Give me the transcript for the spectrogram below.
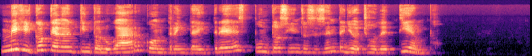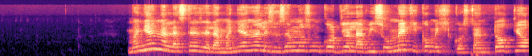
México quedó en quinto lugar con 33.168 de tiempo. Mañana a las 3 de la mañana les hacemos un cordial aviso. México, México está en Tokio.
